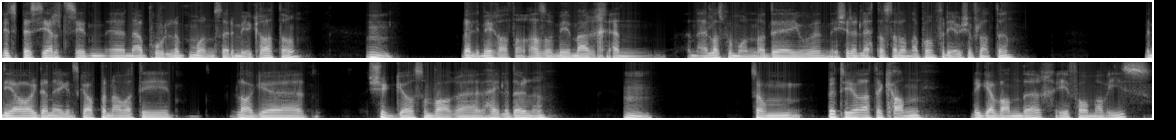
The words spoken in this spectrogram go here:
litt spesielt, siden nær polene på månen så er det mye krater. Mm. Veldig mye krater. Altså mye mer enn en ellers på månen, og det er jo ikke det letteste å lande på, for de er jo ikke flate. Men de har òg den egenskapen av at de lager skygger som varer hele døgnet. Mm. Som betyr at det kan ligge vann der i form av is.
